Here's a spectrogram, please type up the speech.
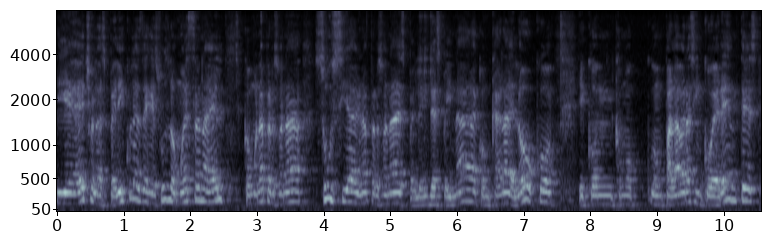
y de hecho las películas de Jesús lo muestran a él como una persona sucia, una persona despeinada, con cara de loco y con, como, con palabras incoherentes.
